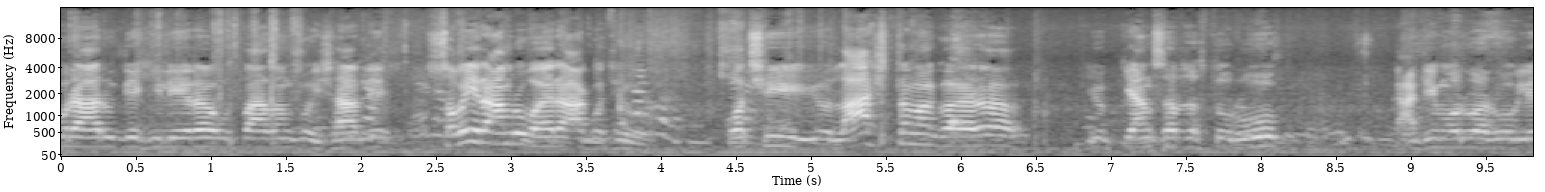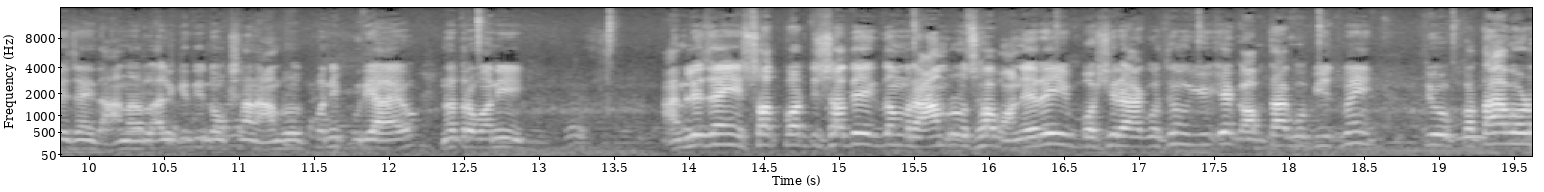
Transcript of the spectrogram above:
कुराहरूदेखि लिएर उत्पादनको हिसाबले सबै राम्रो भएर आएको थियो। पछि यो लास्टमा गएर यो क्यान्सर जस्तो रोग घाँटी मरुवा रोगले चाहिँ धानहरूलाई अलिकति नोक्सान हाम्रो पनि पुर्यायो। नत्र भने हामीले चाहिँ शत प्रतिशतै एकदम राम्रो छ भनेरै बसिरहेको थियौँ। यो एक हप्ताको बिचमै त्यो कताबाट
